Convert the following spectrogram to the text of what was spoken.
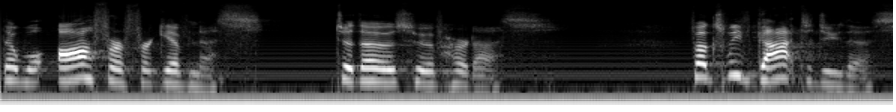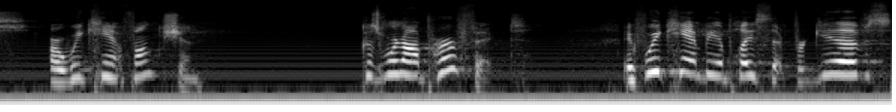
that will offer forgiveness to those who have hurt us. Folks, we've got to do this, or we can't function because we're not perfect. If we can't be a place that forgives,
